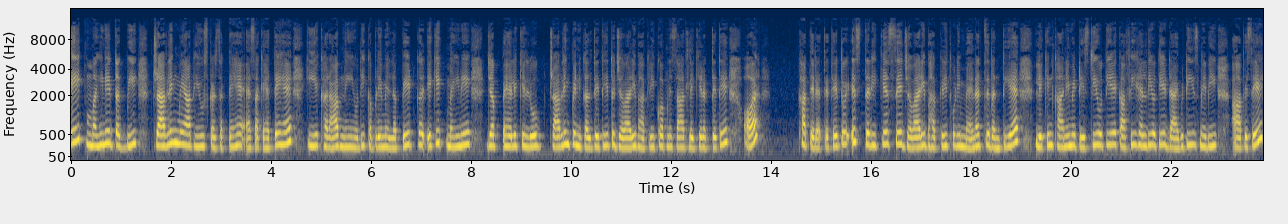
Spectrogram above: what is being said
एक महीने तक भी ट्रैवलिंग में आप यूज़ कर सकते हैं। ऐसा कहते हैं कि ये ख़राब नहीं होती, कपड़े में लपेट कर एक एक महीने जब पहले के लोग ट्रैवलिंग पे निकलते थे तो जवारी भाकरी को अपने साथ लेके रखते थे और खाते रहते थे। तो इस तरीके से जवारी भाकरी थोड़ी मेहनत से बनती है, लेकिन खाने में टेस्टी होती है, काफ़ी हेल्दी होती है। डायबिटीज़ में भी आप इसे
